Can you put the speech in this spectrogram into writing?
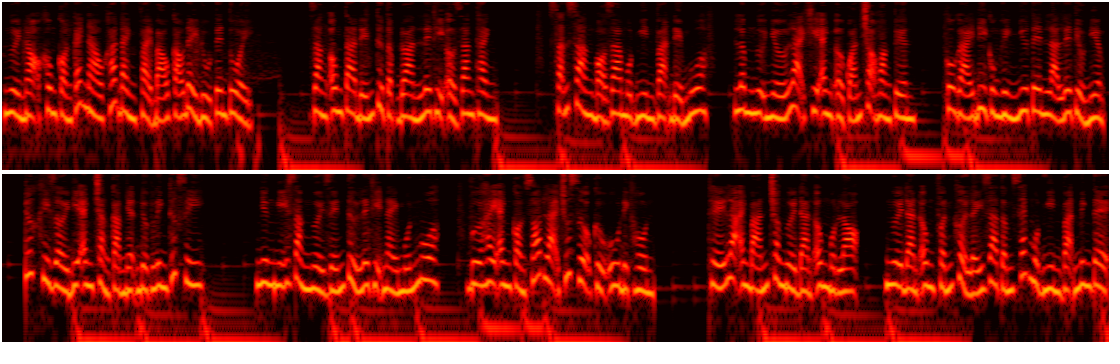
Người nọ không còn cách nào khác đành phải báo cáo đầy đủ tên tuổi, rằng ông ta đến từ tập đoàn Lê Thị ở Giang Thành, sẵn sàng bỏ ra một nghìn vạn để mua. Lâm Ngự nhớ lại khi anh ở quán trọ Hoàng Tuyền, cô gái đi cùng hình như tên là Lê Tiểu Niệm, trước khi rời đi anh chẳng cảm nhận được linh thức gì, nhưng nghĩ rằng người đến từ Lê Thị này muốn mua, vừa hay anh còn sót lại chút rượu cửu u địch hồn. Thế là anh bán cho người đàn ông một lọ, người đàn ông phấn khởi lấy ra tấm séc một nghìn vạn minh tệ.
